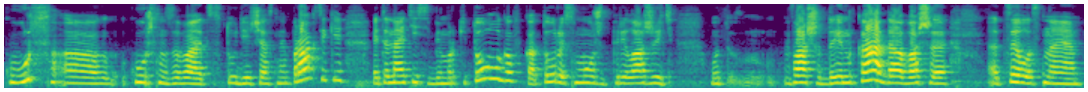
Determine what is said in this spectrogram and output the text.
курс. А, курс называется «Студия частной практики». Это найти себе маркетологов, который сможет приложить вот ваше ДНК, да, ваше целостное,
